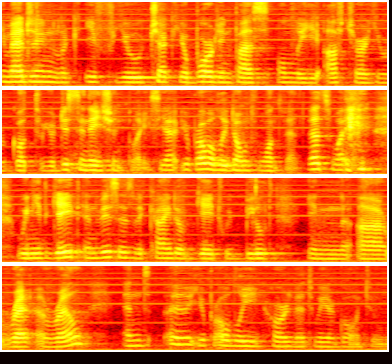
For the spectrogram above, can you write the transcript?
imagine like if you check your boarding pass only after you got to your destination place. Yeah, you probably don't want that. That's why we need gate, and this is the kind of gate we built in uh, RHEL. And uh, you probably heard that we are going to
